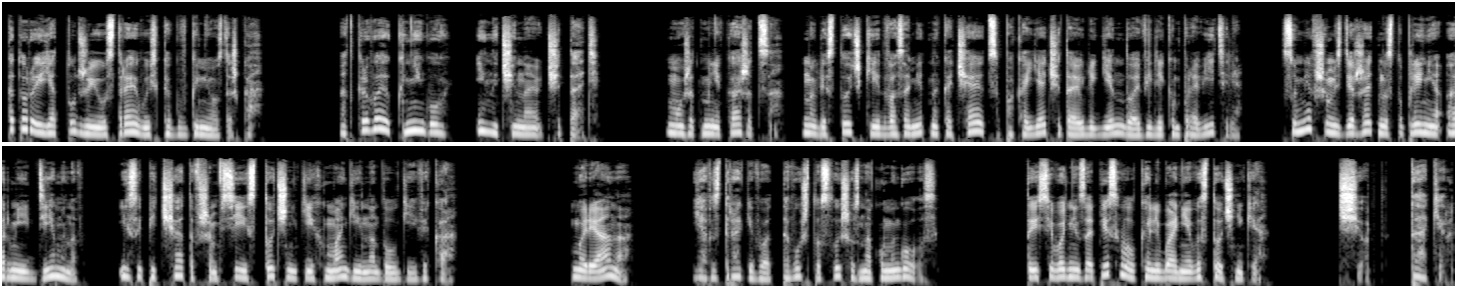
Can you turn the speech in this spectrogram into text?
в которые я тут же и устраиваюсь, как в гнездышко. Открываю книгу и начинаю читать. Может, мне кажется, но листочки едва заметно качаются, пока я читаю легенду о великом правителе, сумевшем сдержать наступление армии демонов и запечатавшем все источники их магии на долгие века. «Мариана?» Я вздрагиваю от того, что слышу знакомый голос. Ты сегодня записывал колебания в источнике? Черт, Такер,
